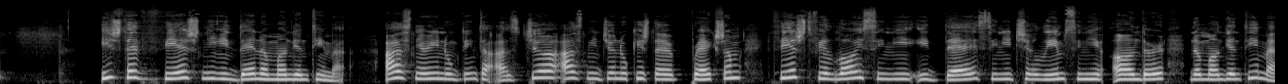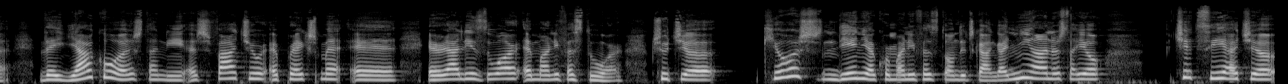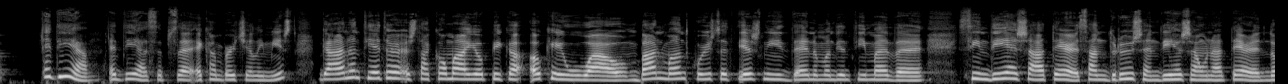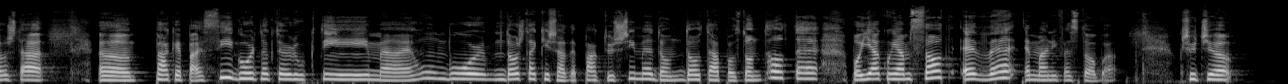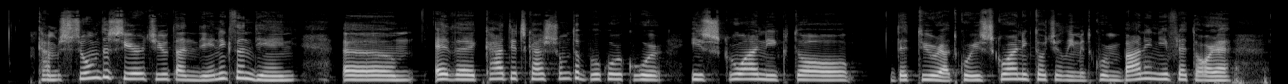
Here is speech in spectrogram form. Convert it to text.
ishte thjesht një ide në mendjen time. Asnjëri nuk dinte asgjë, asnjë gjë nuk ishte prekshëm, thjesht filloi si një ide, si një qëllim, si një ëndërr në mendjen time. Dhe ja ku është tani e shfaqur, e prekshme, e, e realizuar, e manifestuar. Kështu që Kjo është ndjenja kur manifeston diçka. Nga një anë është ajo qetësia që E dija, e dija, sepse e kam bërë qëllimisht. Nga anën tjetër, është akoma ajo pika, ok, wow, mban mend kur ishte thjesht një ide në mendjen time dhe si ndihesha atëherë, sa ndryshe ndihesha unë atëherë, ndoshta ë uh, pak e pasigurt në këtë rrugëtim, e humbur, ndoshta kisha dhe pak dyshime, do ndodhte apo s'do ndodhte, po ja ku jam sot edhe e manifestova. Kështu që kam shumë dëshirë që ju ta ndjeni këtë ndjenjë, um, edhe ka diçka shumë të bukur kur i shkruani këto detyrat, kur i shkruani këto qëllimet, kur mbani një fletore,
